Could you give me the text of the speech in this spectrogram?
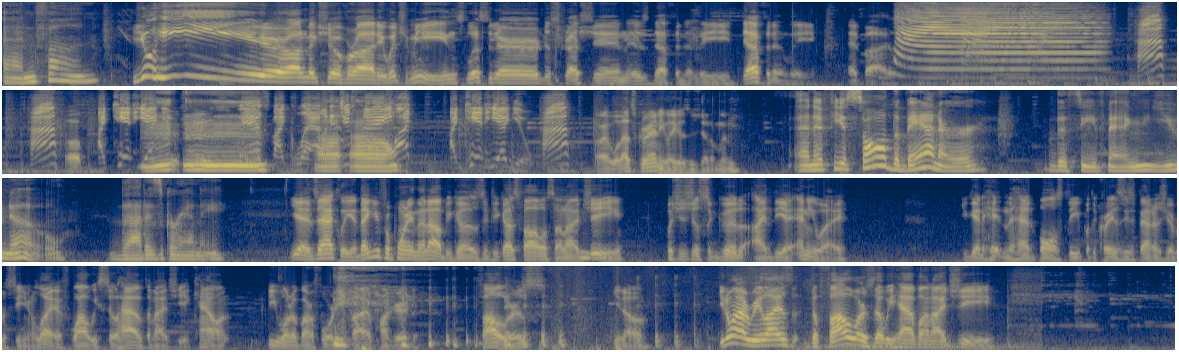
And fun. You'll hear on Mixture Show Variety, which means listener discretion is definitely, definitely advised. Huh? Huh? Oh, I can't hear you. there she is. Where's my glass? What did you say? What? I can't hear you. Huh? All right, well, that's Granny, ladies and gentlemen. And if you saw the banner this evening, you know that is Granny. Yeah, exactly. And thank you for pointing that out because if you guys follow us on IG, which is just a good idea anyway, you get hit in the head balls deep with the craziest banners you ever seen in your life while we still have an IG account. Be one of our 4,500 followers. You know, you know what I realized? The followers that we have on IG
